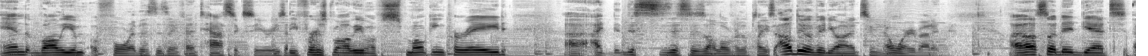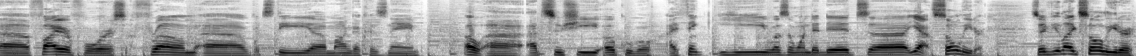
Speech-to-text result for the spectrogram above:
and Volume 4. This is a fantastic series. The first volume of Smoking Parade. Uh, I, this, this is all over the place. I'll do a video on it soon, don't worry about it. I also did get uh, Fire Force from, uh, what's the uh, mangaka's name? Oh, uh, Atsushi Okubo. I think he was the one that did, uh, yeah, Soul Eater. So if you like Soul Eater,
